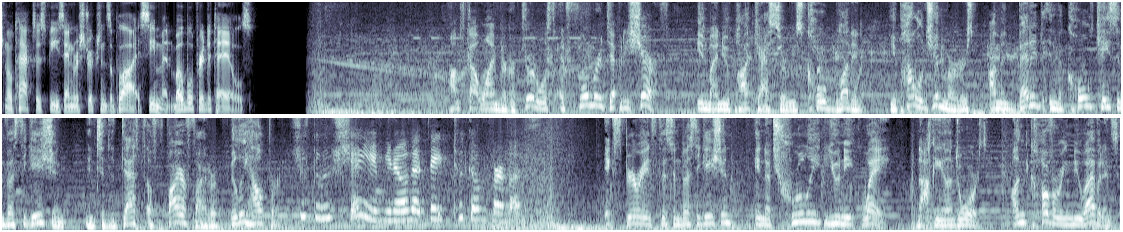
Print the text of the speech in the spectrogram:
taxes, fees, and restrictions apply. See Mint Mobile for details. I'm Scott Weinberger, journalist and former deputy sheriff. In my new podcast series, Cold Blooded, the Apollo Gym murders, I'm embedded in the cold case investigation into the death of firefighter Billy Halpern. It's just a shame, you know, that they took him from us. Experience this investigation in a truly unique way, knocking on doors, uncovering new evidence,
